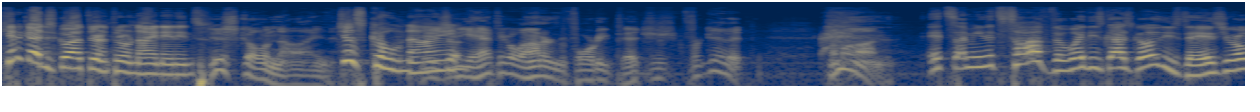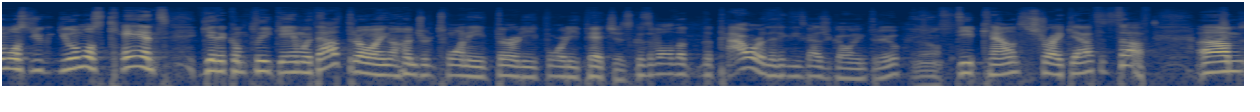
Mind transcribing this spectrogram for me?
Can a guy just go out there and throw nine innings? Just go nine. Just go nine. So nine. you have to go 140 pitches. Forget it. Come on. It's. I mean, it's tough the way these guys go these days. You're almost you, you almost can't get a complete game without throwing 120, 30, 40 pitches because of all the, the power that these guys are going through. Yeah. Deep counts, strikeouts. It's tough. Um,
